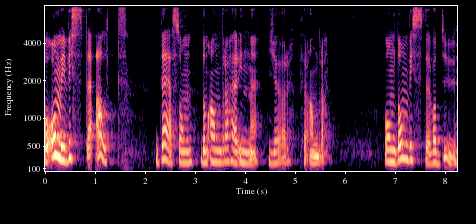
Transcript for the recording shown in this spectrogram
Och om vi visste allt det som de andra här inne gör för andra, och om de visste vad du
